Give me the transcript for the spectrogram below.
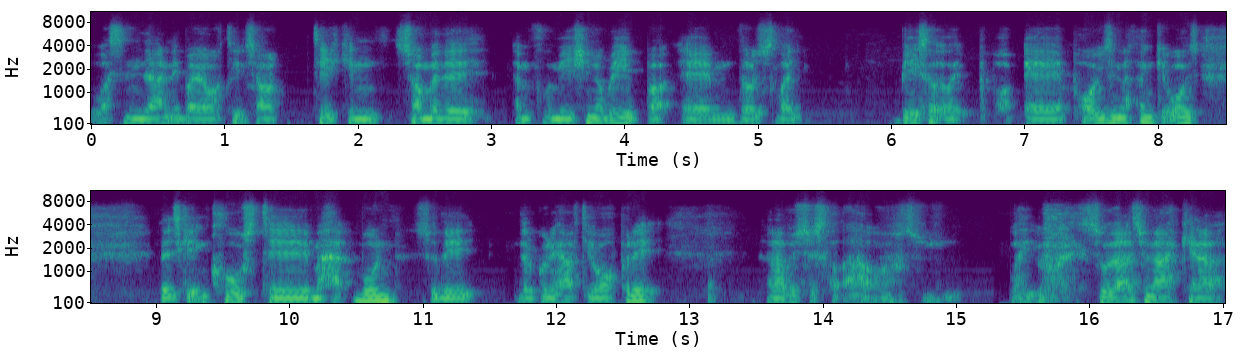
listen, the antibiotics are taking some of the inflammation away, but um, there's like basically like uh, poison, I think it was, that's getting close to my hip bone. So they they're going to have to operate. And I was just like, that. Oh, like so that's when I kind of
